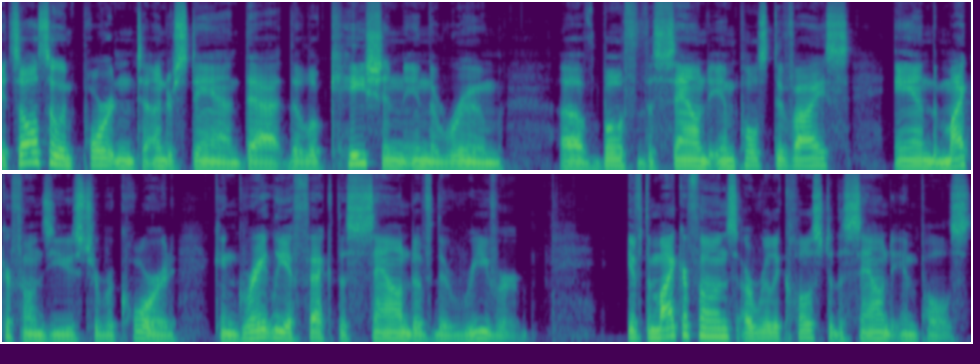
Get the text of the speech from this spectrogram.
It's also important to understand that the location in the room of both the sound impulse device and the microphones used to record can greatly affect the sound of the reverb. If the microphones are really close to the sound impulse,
